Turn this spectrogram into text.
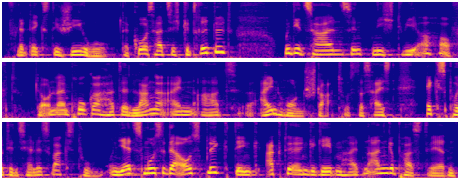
FlatEx de Giro. Der Kurs hat sich getrittelt und die Zahlen sind nicht wie erhofft. Der Online-Broker hatte lange eine Art äh, Einhornstatus, das heißt exponentielles Wachstum. Und jetzt musste der Ausblick den aktuellen Gegebenheiten angepasst werden.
